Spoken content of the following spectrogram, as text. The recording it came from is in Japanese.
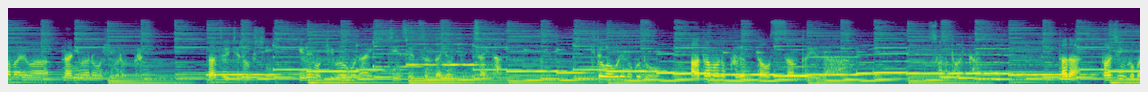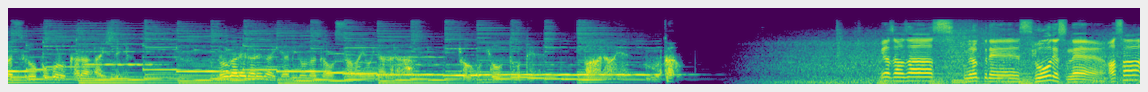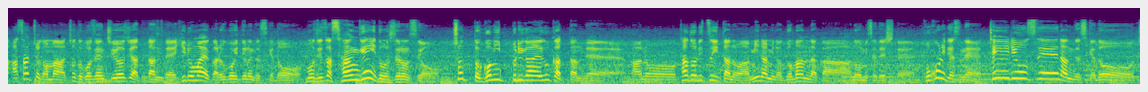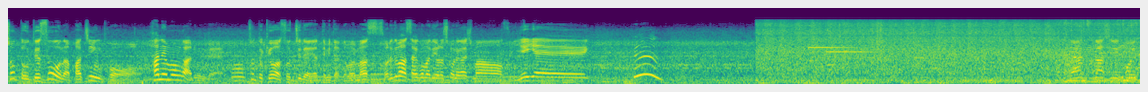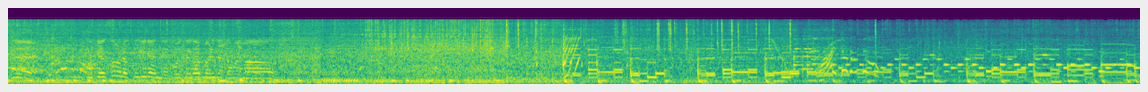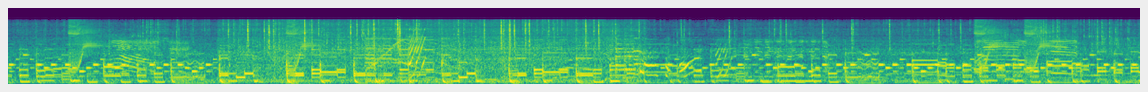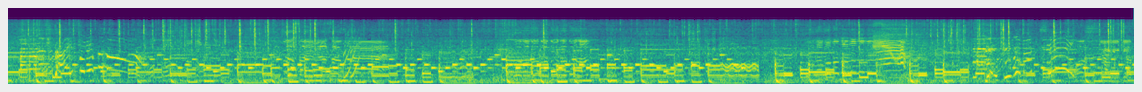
名前はなにわのヒムロックバツイチ独身夢も希望もない人生積んだ42歳だ。人は俺のことを頭の狂ったおっさんというがその通りか。ただパチンコバイスを心から愛している。逃れられない闇の中をさまよいながら今日も今日とてバーナー皆さんおざーす。ムロックです。今日ですね。朝朝っちゅうかまあちょっと午前中用事あったんで昼前から動いてるんですけどもう実は3軒移動してるんですよ。ちょっとゴミっぷりがエグかったんであのたどり着いたのは南のど真ん中のお店でしてここにですね定量制なんですけどちょっと打てそうなパチンコ羽根もんがあるんでちょっと今日はそっちでやってみたいと思います。それでは最後までよろしくお願いします。イエイイエーイ難しいこいつ。抜けそうな釘なんでこいつ頑張りたいと思います。や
